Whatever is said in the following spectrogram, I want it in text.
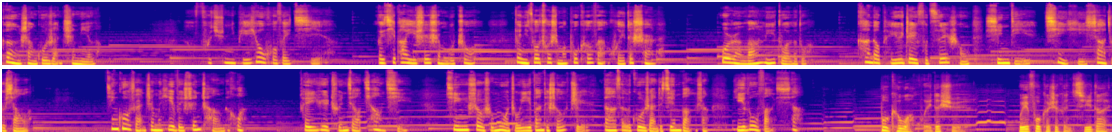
更让顾软痴迷了。夫君，你别诱惑为妻，为妻怕一时忍不住，对你做出什么不可挽回的事儿来。顾阮往里躲了躲，看到裴玉这副姿容，心底气一下就消了。听顾阮这么意味深长的话，裴玉唇角翘起，轻瘦如墨竹一般的手指搭在了顾阮的肩膀上，一路往下。不可挽回的事，为夫可是很期待呢。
